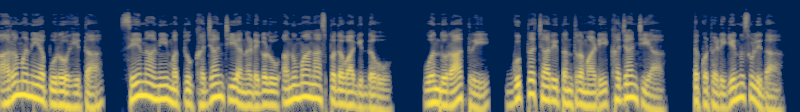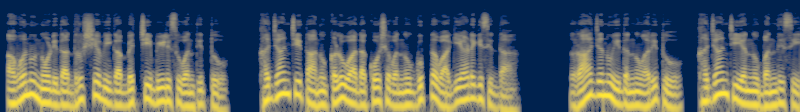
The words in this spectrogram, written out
ಅರಮನೆಯ ಪುರೋಹಿತ, ಸೇನಾನಿ ಮತ್ತು ಖಜಾಂಚಿಯ ನಡೆಗಳು ಅನುಮಾನಾಸ್ಪದವಾಗಿದ್ದವು. ಒಂದು ರಾತ್ರಿ, ಗುಪ್ತಚಾರಿ ತಂತ್ರ ಮಾಡಿ ಖಜಾಂಚಿಯ ಕೊಠಡಿಗೆ ನುಸುಳಿದ. ಅವನು ನೋಡಿದ ದೃಶ್ಯವೀಗ ಬೆಚ್ಚಿ ಬೀಳಿಸುವಂತಿತ್ತು. ಖಜಾಂಚಿ ತಾನು ಕಳುವಾದ ಕೋಶವನ್ನು ಗುಪ್ತವಾಗಿ ಅಡಗಿಸಿದ್ದ. ರಾಜನು ಇದನ್ನು ಅರಿತು, ಖಜಾಂಚಿಯನ್ನು ಬಂಧಿಸಿ,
